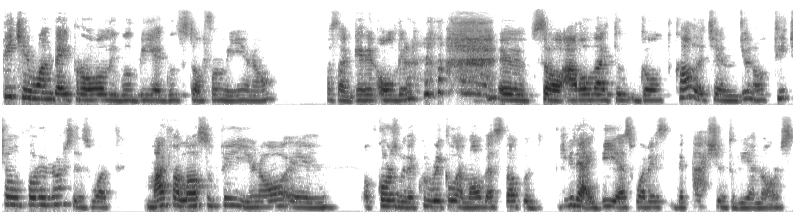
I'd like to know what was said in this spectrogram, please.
Teaching one day probably will be a good stuff for me, you know, as I'm getting older. uh, so I would like to go to college and, you know, teach all for the nurses what my philosophy, you know, and of course with the curriculum, all that stuff would give you the ideas, what is the passion to be a nurse.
